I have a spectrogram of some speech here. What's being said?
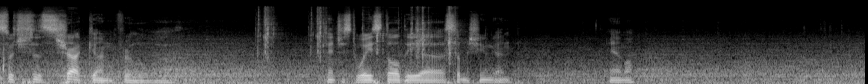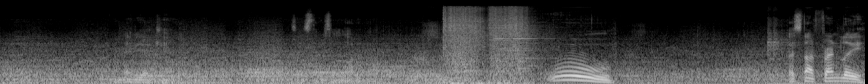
switch to this shotgun for a little while. Can't just waste all the uh, submachine gun ammo. Maybe I can. Since there's a lot of them. Ooh. That's not friendly.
